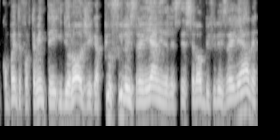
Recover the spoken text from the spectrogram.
componente fortemente ideologica, più filo-israeliani delle stesse lobby filo-israeliane italiane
